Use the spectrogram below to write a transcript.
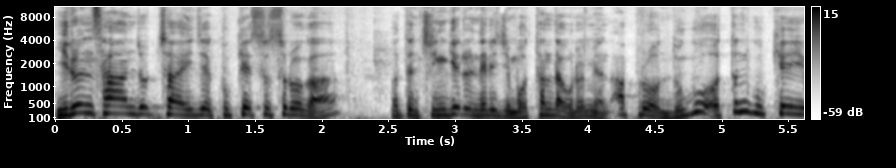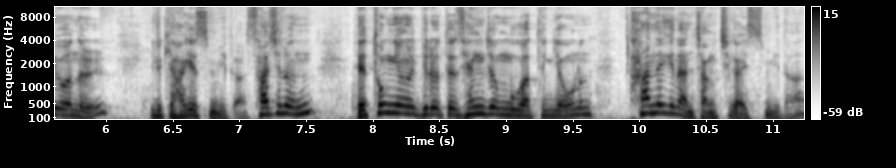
이런 사안조차 이제 국회 스스로가 어떤 징계를 내리지 못한다 그러면 앞으로 누구 어떤 국회의원을 이렇게 하겠습니까? 사실은 대통령을 비롯해서 행정부 같은 경우는 탄핵이라는 장치가 있습니다.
